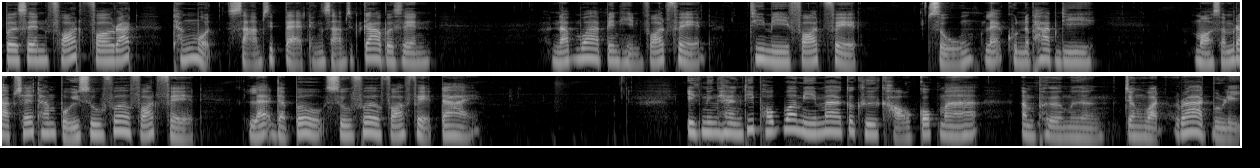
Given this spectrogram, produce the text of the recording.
เปอร์เซ็นต์ฟอสฟอรัสทั้งหมด 38-39%นับว่าเป็นหินฟอสเฟตที่มีฟอสเฟตสูงและคุณภาพดี เหมาะสำหรับใช้ทำปุ๋ยซูเฟอร์ฟอสเฟตและดับเบิลซูเฟอร์ฟอสเฟตได้ อีกหนึ่งแห่งที่พบว่ามีมากก็คือเขากกม้าอำเภอเมือง จังหวัดราชบุรี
